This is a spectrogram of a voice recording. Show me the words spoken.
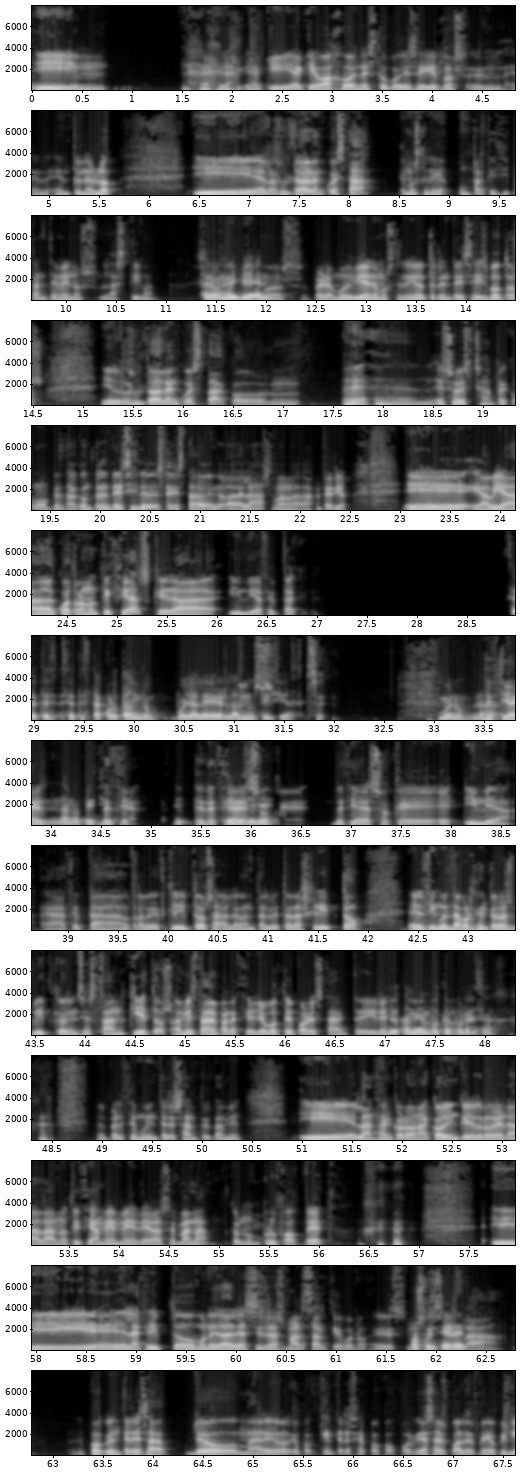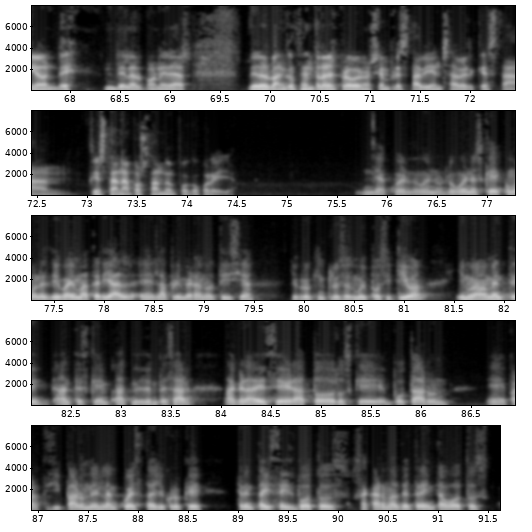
y aquí, aquí abajo en esto podéis seguirnos en, en, en tuneblog. Y el resultado de la encuesta, hemos tenido un participante menos, lástima, pero muy bien. pero muy bien, hemos tenido 36 votos. Y el resultado de la encuesta con... ¿Eh? Eso es, como empezaba con 37, que estaba viendo la de la semana anterior. Eh, había cuatro noticias, que era India acepta... Se te, se te está cortando. Voy a leer las noticias. Sí. Bueno, la, decía, la noticia... Decía, decía eso, que decía eso, que India acepta otra vez cripto, o sea, levanta el veto de las cripto, el 50% de los bitcoins están quietos. A mí esta me pareció, yo voté por esta, ¿eh? te diré. Yo también voté por esa. me parece muy interesante también. Y lanzan Corona Coin, que yo creo que era la noticia meme de la semana, con un proof of debt. y la criptomoneda de las Islas Marshall, que bueno, es, no sé si es la, poco interesa. Yo me alegro que, que, interese poco, porque ya sabes cuál es mi opinión de, de las monedas de los bancos centrales, pero bueno, siempre está bien saber que están, que están apostando un poco por ello. De acuerdo, bueno, lo bueno es que, como les digo, hay material. Eh, la primera noticia, yo creo que incluso es muy positiva. Y nuevamente, antes, que, antes de empezar, agradecer a todos los que votaron, eh, participaron en la encuesta. Yo creo que 36 votos, sacar más de 30 votos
